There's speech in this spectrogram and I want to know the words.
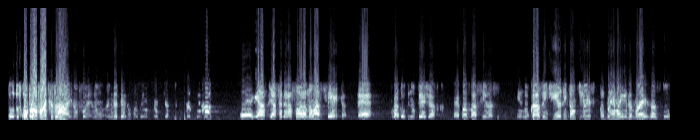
do, dos comprovantes lá e não foi, não, ainda teve um problema não tinha sido campeonato. É, e, a, e a federação ela não aceita, né, jogador que não esteja é, com as vacinas, no caso em dias, então tinha esse problema ainda. Mas assim,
